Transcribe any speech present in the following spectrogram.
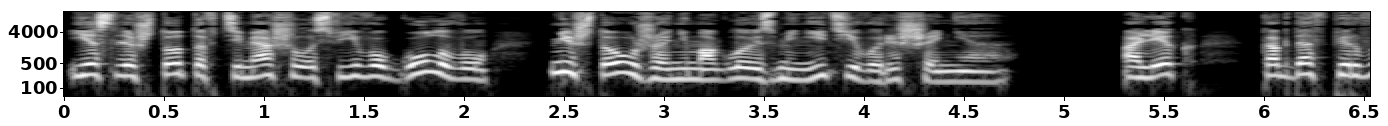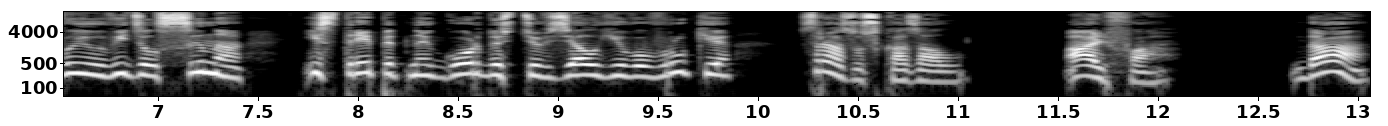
Если что-то втемяшилось в его голову, ничто уже не могло изменить его решение. Олег — когда впервые увидел сына и с трепетной гордостью взял его в руки, сразу сказал «Альфа». Да,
